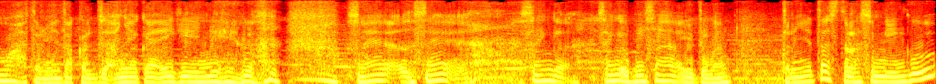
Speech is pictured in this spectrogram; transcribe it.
wah ternyata kerjaannya kayak gini. Gitu kan. saya saya saya nggak saya nggak bisa gitu kan. Ternyata setelah seminggu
